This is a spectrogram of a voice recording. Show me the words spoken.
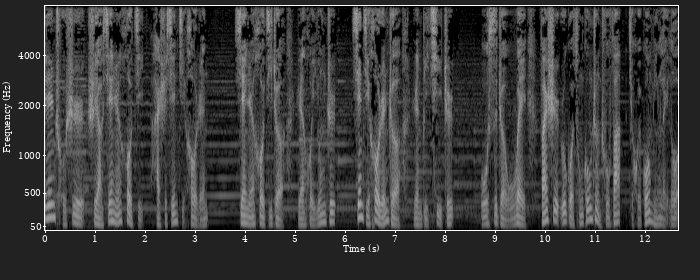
人处事是要先人后己，还是先己后人？先人后己者，人会拥之；先己后人者，人必弃之。无私者无畏。凡事如果从公正出发，就会光明磊落、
